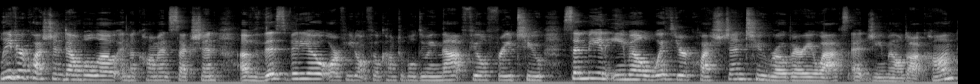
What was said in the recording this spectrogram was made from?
leave your question down below in the comments section of this video, or if you don't feel comfortable doing that, feel free to send me an email with your question to rowberrywax at gmail.com,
